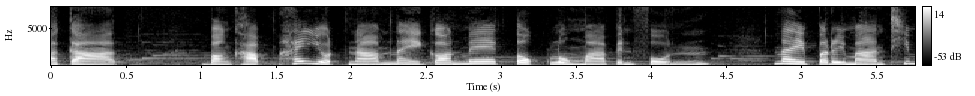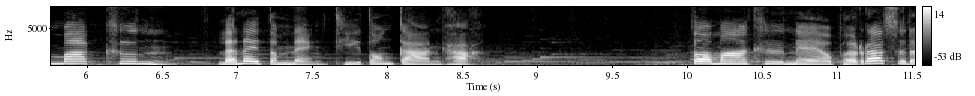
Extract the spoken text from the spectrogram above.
อากาศ บังคับให้หยดน้ำในก้อนเมฆตกลงมาเป็นฝน ในปริมาณที่มากขึ้น และในตำแหน่งที่ต้องการค่ะ ต่อมาคือแนวพระราชด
